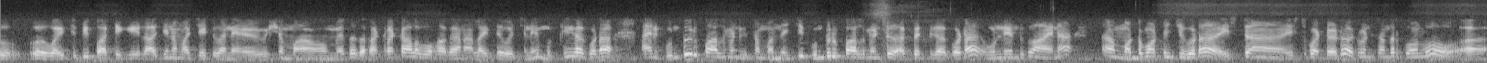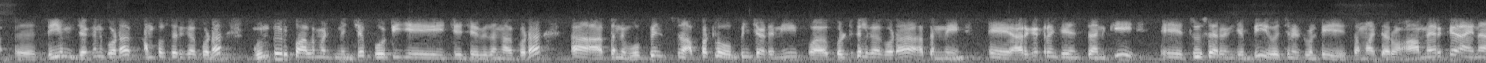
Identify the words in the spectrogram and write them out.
వైసీపీ పార్టీకి రాజీనామా చేయటం అనే విషయం మీద రకరకాల ఊహాగానాలు అయితే వచ్చినాయి. ముఖ్యంగా కూడా ఆయన గుంటూరు పార్లమెంట్కి సంబంధించి గుంటూరు పార్లమెంట్ అభ్యర్థిగా కూడా ఉండేందుకు ఆయన మొట్టమొదటి నుంచి కూడా ఇష్ట ఇష్టపడ్డాడు. అటువంటి సందర్భంలో సీఎం జగన్ కూడా కంపల్సరీగా కూడా గుంటూరు పార్లమెంట్ నుంచే పోటీ చేసే విధంగా కూడా అతన్ని ఒప్పించ అప్పట్లో ఒప్పించాడని పొలిటికల్గా కూడా అతన్ని అరగటం చేయించడానికి చూశారని చెప్పి వచ్చినటువంటి సమాచారం. ఆ మేరకే ఆయన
